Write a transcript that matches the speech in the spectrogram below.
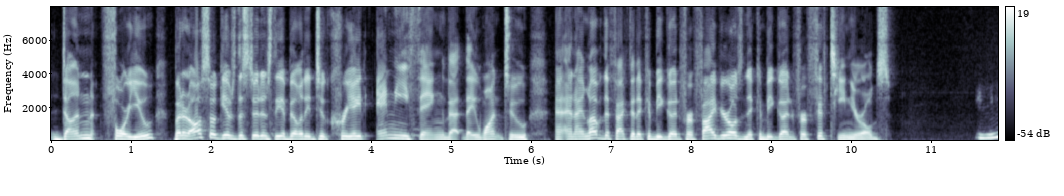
done for you, but it also gives the students the ability to create anything that they want to. And I love the fact that it could be good for five year olds and it can be good for 15 year olds. Mm-hmm,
